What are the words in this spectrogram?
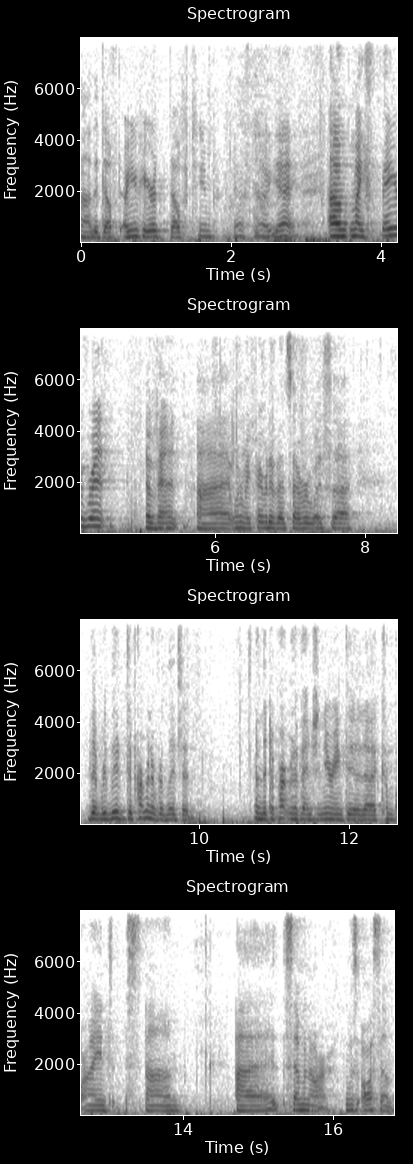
uh, the Delft. Are you here, Delft team? Yes, no, yay. Um, my favorite event, uh, one of my favorite events ever was uh, the Department of Religion and the Department of Engineering did a combined um, uh, seminar. It was awesome.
